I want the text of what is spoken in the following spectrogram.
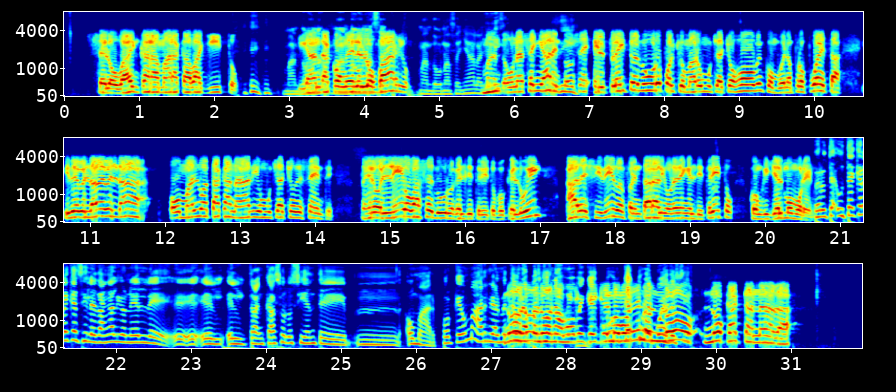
se lo va a encaramar a caballito. Mandó y anda una- con él en los barrios. Mandó una señal allí. Mandó una señal, Sí. entonces el pleito es duro porque Omar es un muchacho joven con buena propuesta y de verdad, de verdad, Omar no ataca a nadie, un muchacho decente, pero el lío va a ser duro en el distrito porque Luis ha decidido enfrentar a Lionel en el distrito con Guillermo Moreno. Pero usted, ¿usted cree que si le dan a Lionel eh, eh, el, el trancazo lo siente mm, Omar? Porque Omar realmente es una persona joven que Guillermo ¿qué tú le Moreno decir? no, no capta nada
